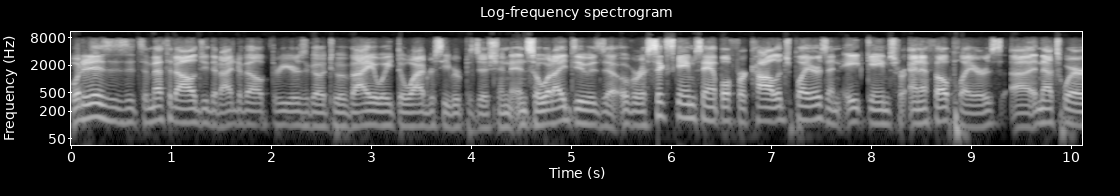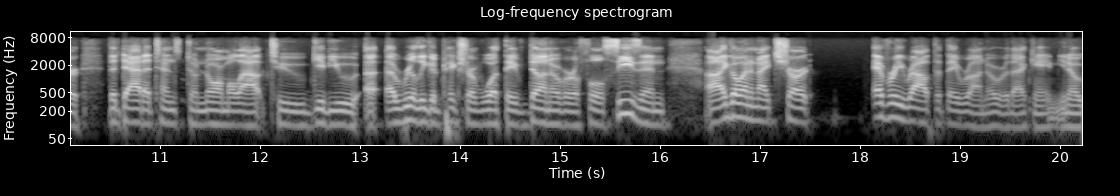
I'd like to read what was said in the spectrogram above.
what it is is it's a methodology that I developed three years ago to evaluate the wide receiver position. And so what I do is uh, over a six game sample for college players and eight games for NFL players, uh, and that's where the data tends to normal out to give you a, a really good picture of what they've done over a full season. Uh, I go in and I chart every route that they run over that game. You know,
